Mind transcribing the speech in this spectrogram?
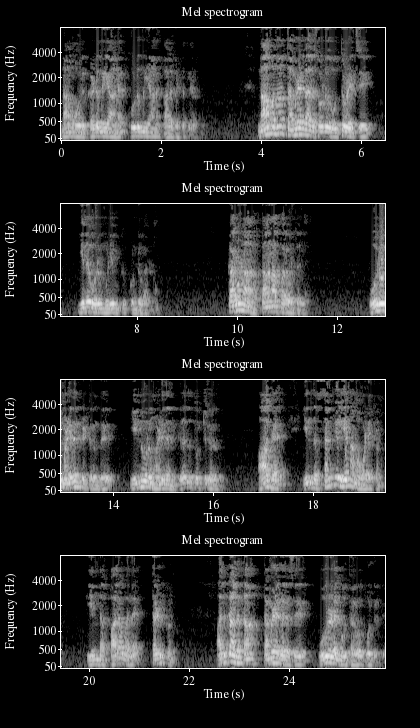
நாம ஒரு கடுமையான கொடுமையான காலகட்டத்தில் இருக்கோம். நாம தான் தமிழக அரசோடு ஒத்துழைச்சு இதை ஒரு முடிவுக்கு கொண்டு வரணும். கரோனா தானா பரவதில்லை ஒரு மனிதன் கிட்ட இருந்து இன்னொரு மனிதனுக்கு அது தொற்றுகிறது. ஆக இந்த சங்கிலியை நாம உடைக்கணும். இந்த பரவலை தடுக்கணும். அதுக்காகத்தான் தமிழக அரசு ஊரடங்கு உத்தரவை போட்டிருக்கு.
